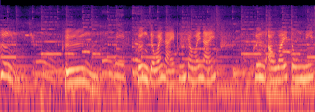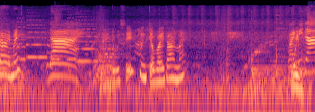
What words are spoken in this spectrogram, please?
พึ่ง พึ่งพึ่ง พึ่งมีพึ่งจะไว้ไหน พึ่งจะไว้ไหน พึ่งเอาไว้ตรงนี้ได้ไหมได้ไหนดูสิพึ่งจะไว้ได้ไหมไว้อุ๊ย ไม่ได้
